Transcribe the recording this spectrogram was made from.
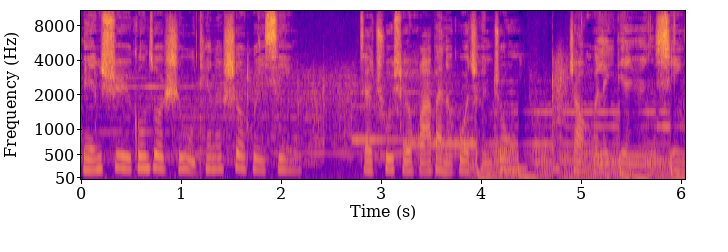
连续工作十五天的社会性，在初学滑板的过程中找回了一点人性。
